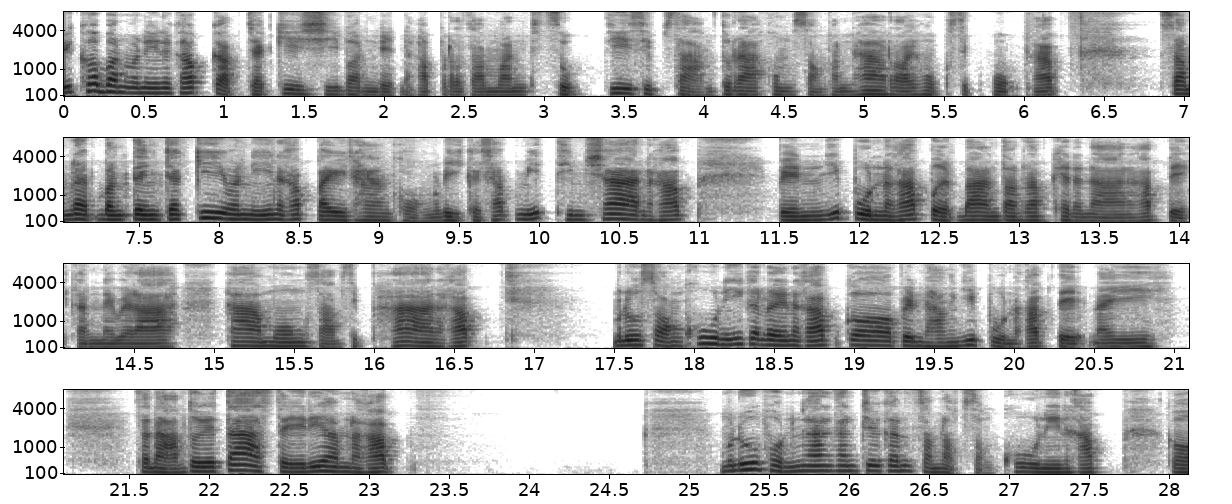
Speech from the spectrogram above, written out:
วิเคราะห์บอลวันนี้นะครับกับแจ็คกี้ชีบอลเด็ดนะครับประจำวันศุกร์ที่ 13 ตุลาคม 2566 ครับสำหรับบอลเต็งแจ็คกี้วันนี้นะครับไปทางของลีกกระชับมิตรทีมชาตินะครับเป็นญี่ปุ่นนะครับเปิดบ้านต้อนรับแคนาดานะครับเตะกันในเวลา5โมง35นะครับมาดู 2 คู่นี้กันเลยนะครับ ก็เป็นทางญี่ปุ่นนะครับเตะในสนามโตโยต้าสเตเดียมนะครับ มาดูผลงานการเจอกันสำหรับ 2 คู่นี้นะครับ ก็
